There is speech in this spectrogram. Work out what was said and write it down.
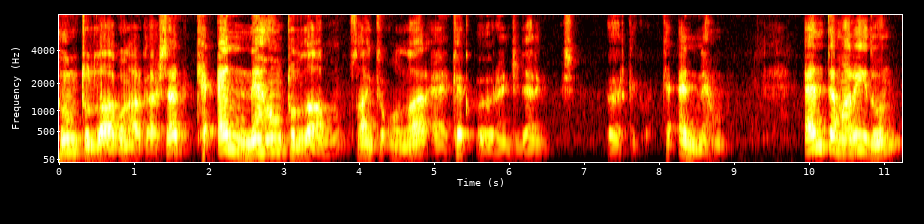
Hüm tullabun arkadaşlar keennehum tullabun. Sanki onlar erkek öğrencilermiş. Erkek keennehum. Ente maridun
